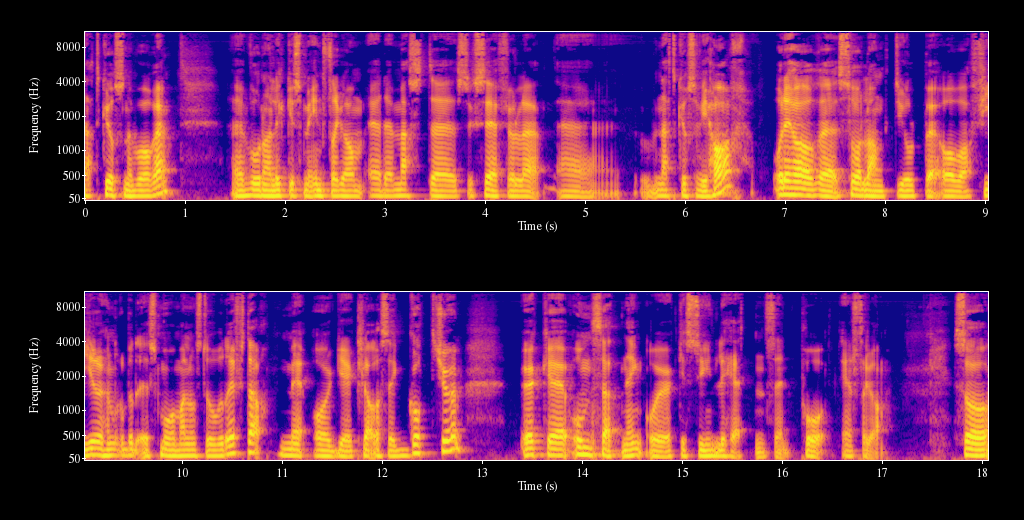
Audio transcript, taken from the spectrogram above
nettkursene våre. Hvordan lykkes med Instagram er det mest suksessfulle nettkurset vi har. Og det har så langt hjulpet over 400 små og mellomstore bedrifter med å klare seg godt sjøl øke omsetning og øke synligheten sin på Instagram. Så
